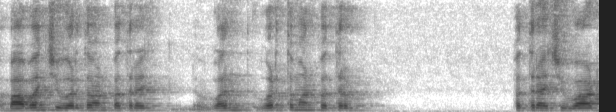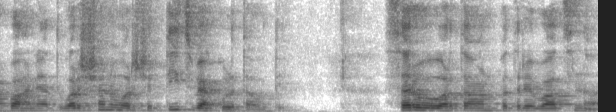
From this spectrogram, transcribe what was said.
बाबांची वर्तमानपत्रा वन वर्तमानपत्र पत्राची वाट पाहण्यात वर्षानुवर्षे तीच व्याकुळता होती. सर्व वर्तमानपत्रे वाचणं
